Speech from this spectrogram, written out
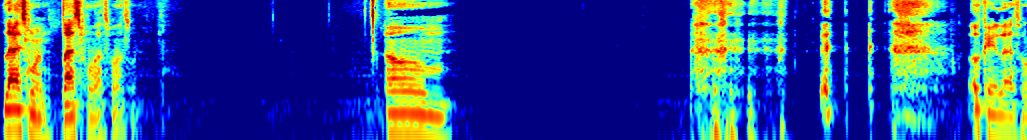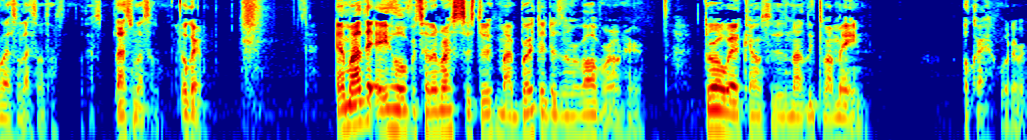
Last one. Last one. Last one. Last one. Um. okay, last one, last one, last one, last one, last one. Okay. Am I the a hole for telling my sister my birthday doesn't revolve around her? Throwaway accounts that does not lead to my main. Okay, whatever.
